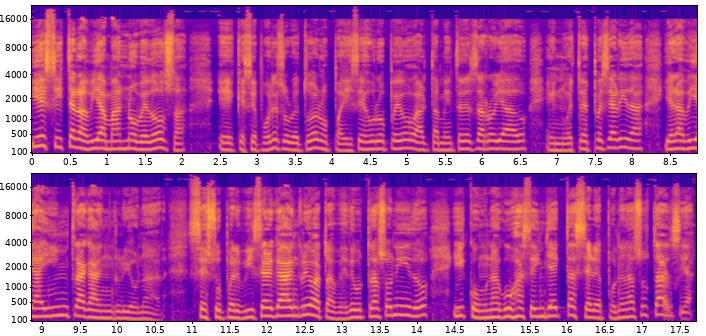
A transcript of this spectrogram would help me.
Y existe la vía más novedosa eh, que se pone sobre todo en los países europeos altamente desarrollados en nuestra especialidad y es la vía intraganglionar se supervisa el ganglio a través de ultrasonido y con una aguja se inyecta, se le pone la sustancia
